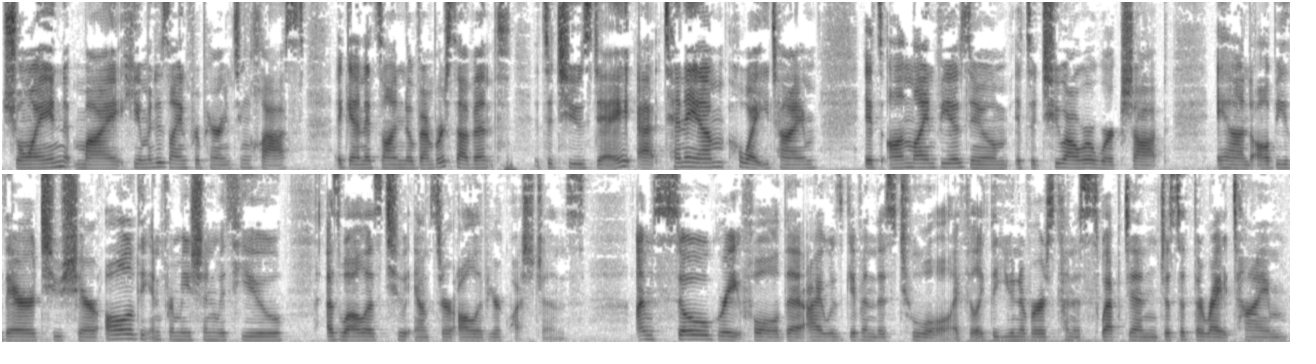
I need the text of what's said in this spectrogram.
join my human design for parenting class. Again, it's on November 7th. It's a Tuesday at 10 a.m. Hawaii time. It's online via Zoom. It's a two hour workshop and I'll be there to share all of the information with you as well as to answer all of your questions. I'm so grateful that I was given this tool. I feel like the universe kind of swept in just at the right time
